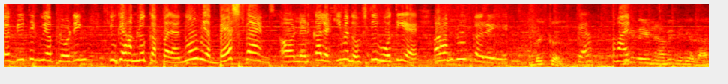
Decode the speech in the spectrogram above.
everything we are uploading क्योंकि हम लोग कपल हैं. No, we are best friends और लड़का लड़की में दोस्ती होती है और हम प्रूव कर रही है। बिल्कुल। क्या? हमारे मेरे ड्रामे मेरी औलाद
